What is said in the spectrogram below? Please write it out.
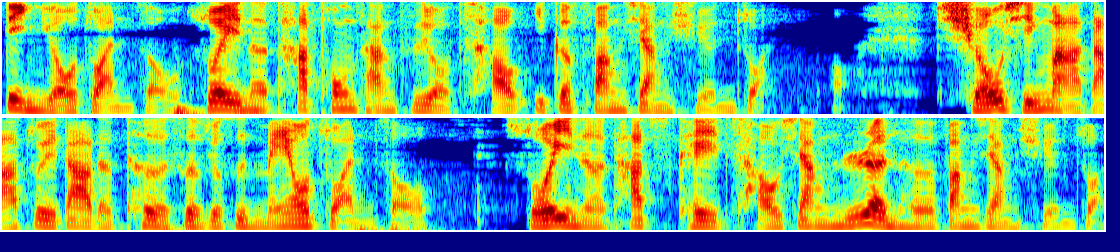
定有转轴，所以呢它通常只有朝一个方向旋转。哦，球形马达最大的特色就是没有转轴，所以呢它可以朝向任何方向旋转。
